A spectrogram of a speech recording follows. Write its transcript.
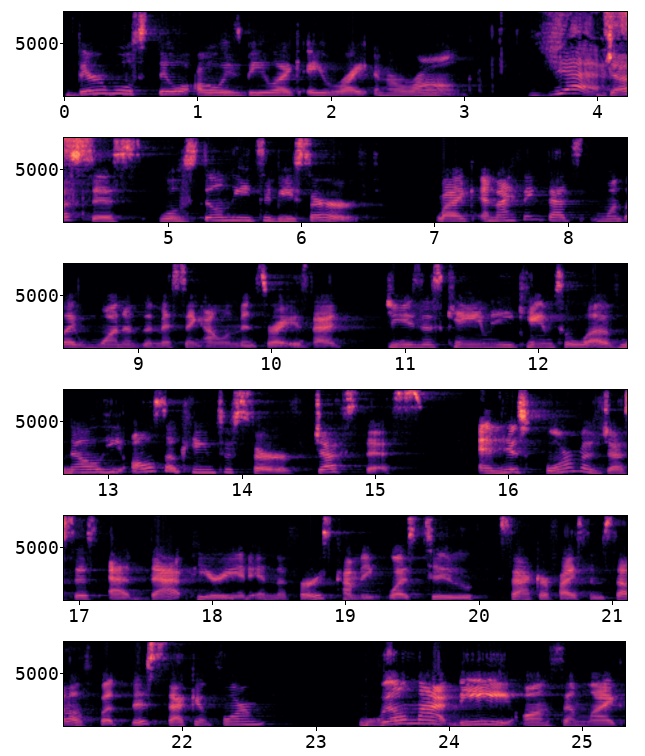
there will still always be like a right and a wrong. Yes. Justice will still need to be served. Like and I think that's one like one of the missing elements, right? Is that Jesus came and he came to love. No, he also came to serve justice. And his form of justice at that period in the first coming was to sacrifice himself. But this second form will not be on some like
